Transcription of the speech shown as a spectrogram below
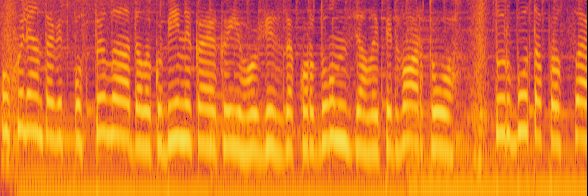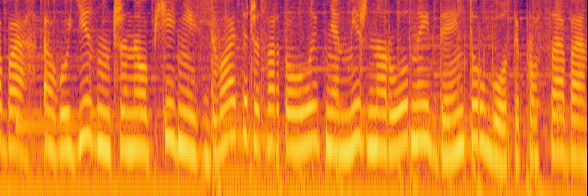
Ухилянта відпустили, а далекобійника, який його віз за кордон, взяли під варту. Турбота про себе, егоїзм чи необхідність 24 липня міжнародний день турботи про себе.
